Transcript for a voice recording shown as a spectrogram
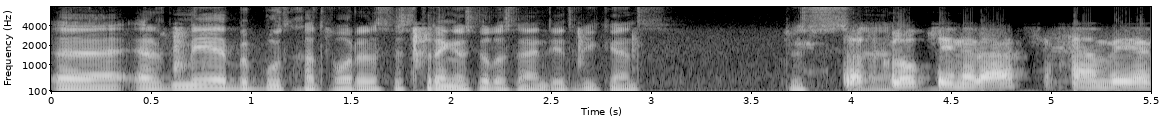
eh, er meer beboet gaat worden. Dat ze strenger zullen zijn dit weekend. Dus, Dat klopt inderdaad. Ze gaan weer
